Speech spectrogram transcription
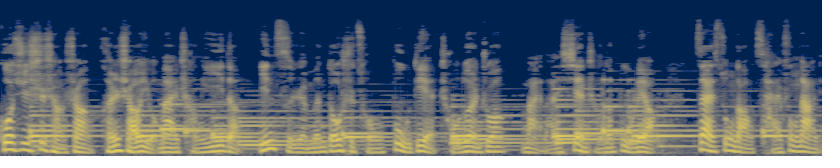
过去市场上很少有卖成衣的，因此人们都是从布店、绸缎庄买来现成的布料，再送到裁缝那里，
